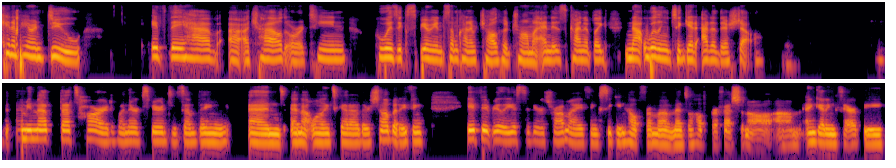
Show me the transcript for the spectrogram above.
can a parent do if they have a, a child or a teen who has experienced some kind of childhood trauma and is kind of like not willing to get out of their shell? I mean that that's hard when they're experiencing something and and not willing to get out of their shell. But I think if it really is severe trauma, I think seeking help from a mental health professional um, and getting therapy.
